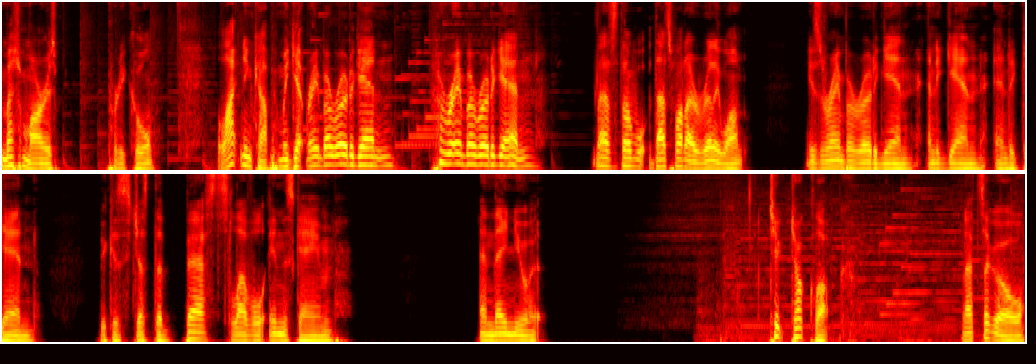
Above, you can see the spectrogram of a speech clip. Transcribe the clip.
Metal Mario is pretty cool. Lightning Cup, and we get Rainbow Road again! Rainbow Road again! That's the that's what I really want. Is Rainbow Road again and again and again. Because it's just the best level in this game. And they knew it. Tick-tock clock. Let's -a go.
